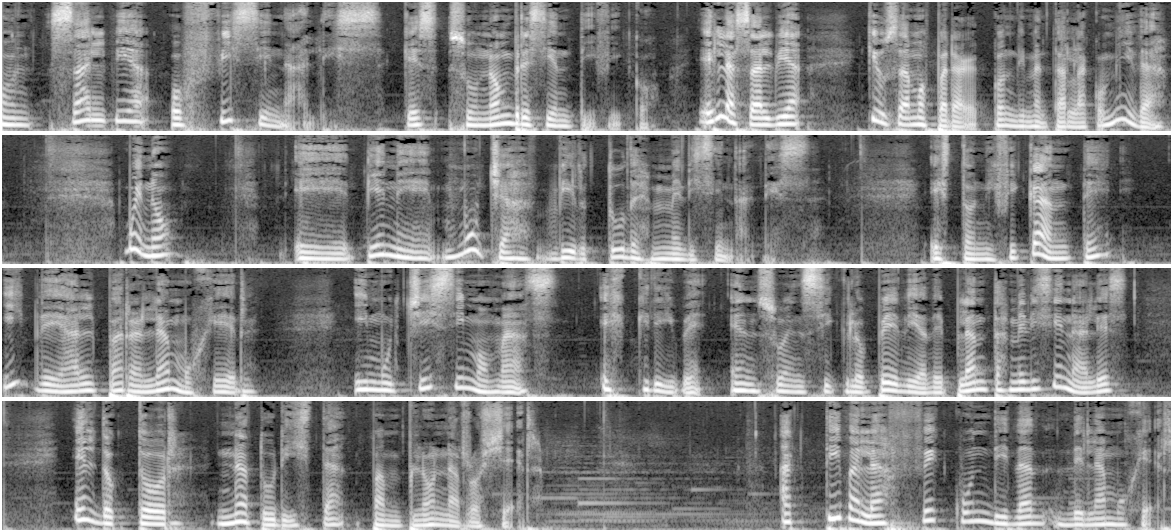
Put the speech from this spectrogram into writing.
con Salvia officinalis, que es su nombre científico. Es la salvia que usamos para condimentar la comida. Bueno, eh, tiene muchas virtudes medicinales. Es tonificante, ideal para la mujer y muchísimo más escribe en su enciclopedia de plantas medicinales el doctor naturista Pamplona Roger. Activa la fecundidad de la mujer.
